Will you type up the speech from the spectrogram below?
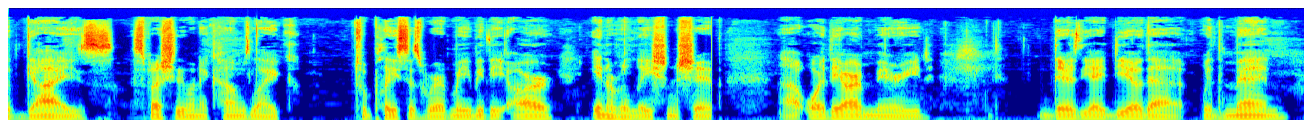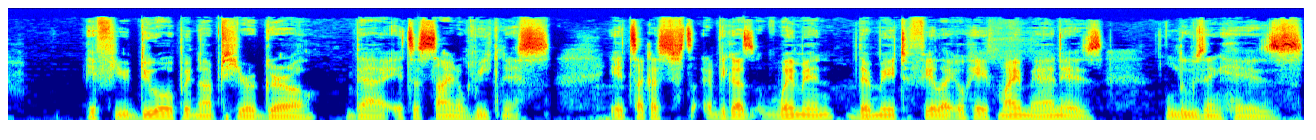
with guys, especially when it comes like to places where maybe they are in a relationship uh, or they are married, there's the idea that with men, if you do open up to your girl, that it's a sign of weakness. It's like a because women they're made to feel like okay, if my man is losing his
